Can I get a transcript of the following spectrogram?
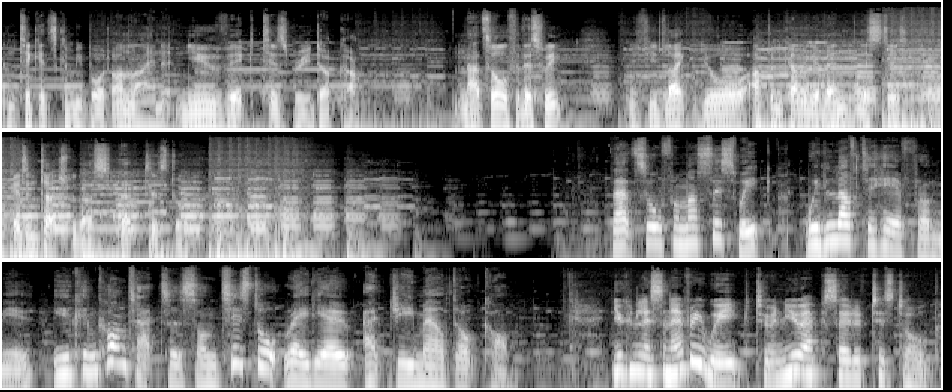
and tickets can be bought online at newvictisbury.com. And that's all for this week. And if you'd like your up and coming event listed, get in touch with us at Tis That's all from us this week. We'd love to hear from you. You can contact us on tistalkradio at gmail.com. You can listen every week to a new episode of Tis Talk,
